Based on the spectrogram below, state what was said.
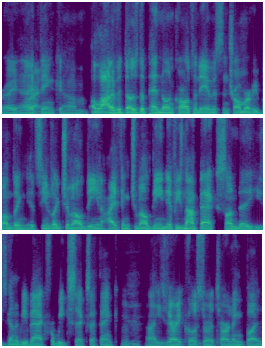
right? And Right. I think um, a lot of it does depend on Carlton Davis and Sean Murphy Bunting. It seems like Jamel Dean. I think Jamel Dean, if he's not back Sunday, he's going to be back for week six, I think. Mhm. Uh, he's very close to returning. But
